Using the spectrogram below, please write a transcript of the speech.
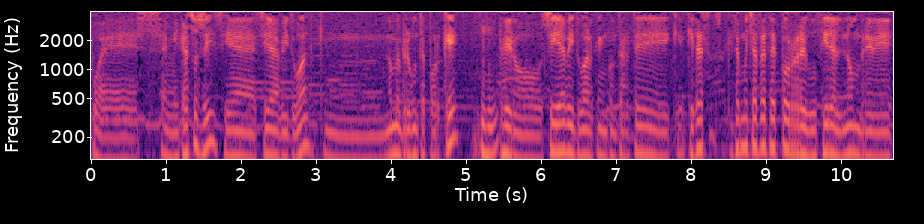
Pues en mi caso sí, sí es, sí es habitual. mm, No me preguntes por qué, pero sí es habitual que encontrarte, que quizás, quizás muchas veces por reducir el nombre de,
